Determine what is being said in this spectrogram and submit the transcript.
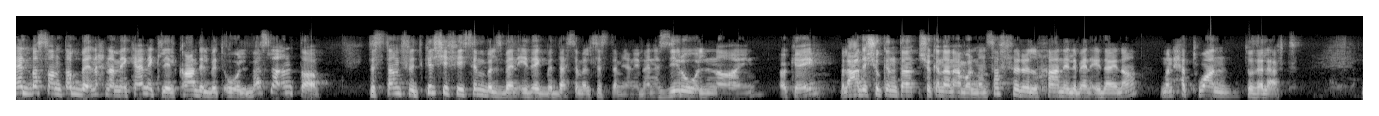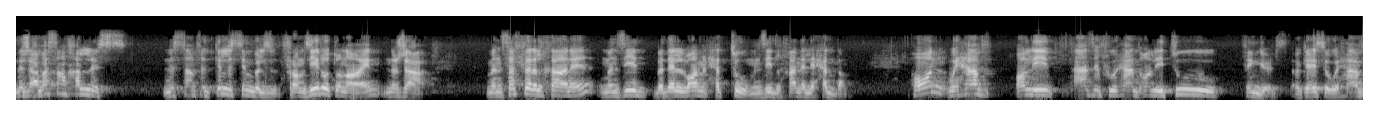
هيك بس نطبق نحن mechanically القاعدة اللي بتقول بس لانت تستنفذ كل شيء في symbols بين إيديك بال decimal system يعني بين ال zero وال nine okay بالعادة شو كنت شو كنا نعمل بنصفر الخانة اللي بين إيدينا بنحط 1 to the left نرجع بس نخلص نستنفذ كل ال symbols from 0 to 9 نرجع بنصفر الخانه وبنزيد بدل 1 بنحط 2 بنزيد الخانه اللي حدها هون we have only as if we had only two fingers okay so we have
